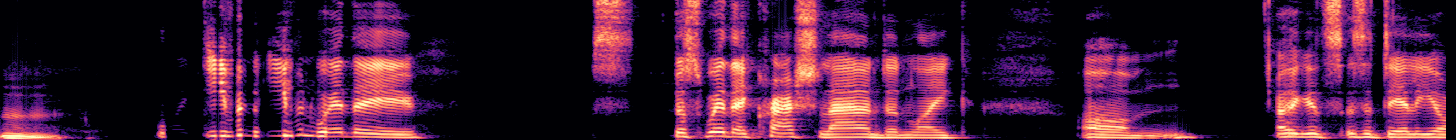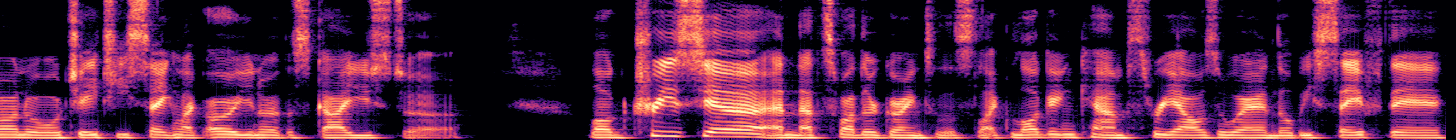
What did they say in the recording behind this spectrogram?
Hmm. like even even where they s- just where they crash land and like um i think it's is it deleon or jt saying like oh you know this guy used to log trees here and that's why they're going to this like logging camp three hours away and they'll be safe there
